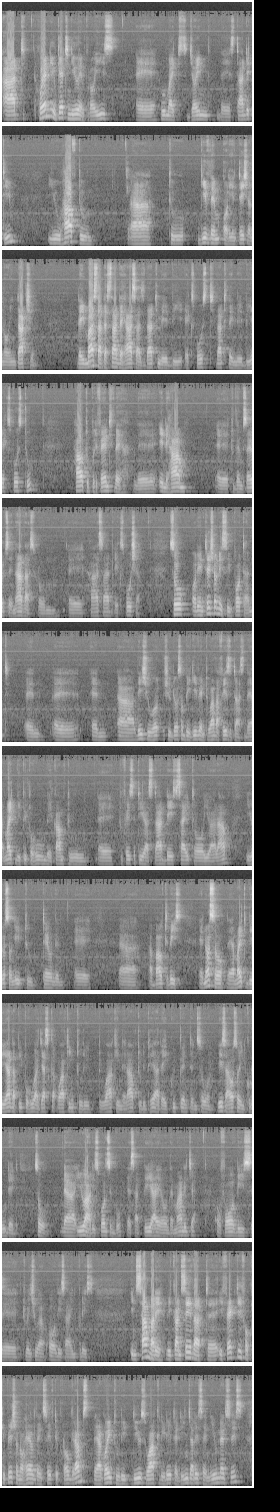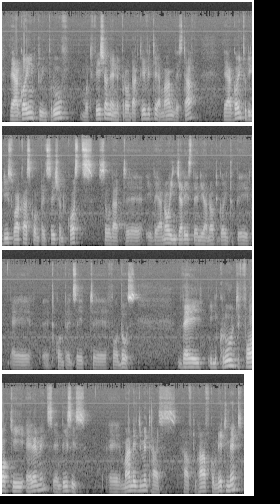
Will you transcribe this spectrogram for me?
And when you get new employees uh, who might join the study team, you have to, uh, to give them orientation or induction. They must understand the hazards that may be exposed, that they may be exposed to, how to prevent the, the, any harm uh, to themselves and others from uh, hazard exposure. So orientation is important, and uh, and uh, this should, should also be given to other visitors. There might be people who may come to uh, to visit your study site or your lab, you also need to tell them uh, uh, about this. And also, there might be other people who are just working to, to work in the lab to repair the equipment and so on. These are also included. So uh, you are responsible as a PI or the manager of all these uh, to ensure all these are in place. In summary, we can say that uh, effective occupational health and safety programs, they are going to reduce work-related injuries and illnesses. They are going to improve motivation and productivity among the staff. They are going to reduce workers' compensation costs so that uh, if there are no injuries, then you are not going to pay uh, uh, to compensate uh, for those. They include four key elements, and this is uh, management has have to have commitment,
